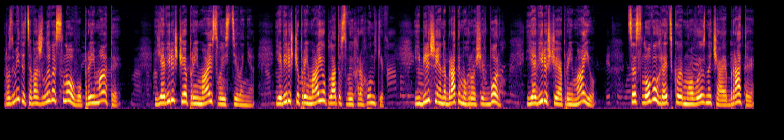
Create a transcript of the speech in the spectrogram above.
Розумієте, це важливе слово приймати. Я вірю, що я приймаю своє зцілення. Я вірю, що приймаю оплату своїх рахунків. І більше я не братиму гроші в борг. Я вірю, що я приймаю. Це слово грецькою мовою означає брати.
